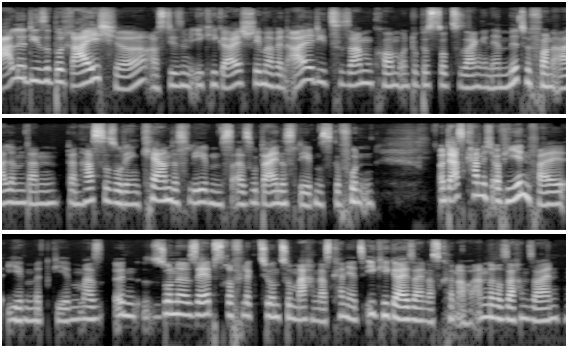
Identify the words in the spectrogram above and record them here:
alle diese Bereiche aus diesem Ikigai-Schema, wenn all die zusammenkommen und du bist sozusagen in der Mitte von allem, dann, dann hast du so den Kern des Lebens, also deines Lebens gefunden. Und das kann ich auf jeden Fall jedem mitgeben, mal so eine Selbstreflexion zu machen. Das kann jetzt Ikigai sein, das können auch andere Sachen sein.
